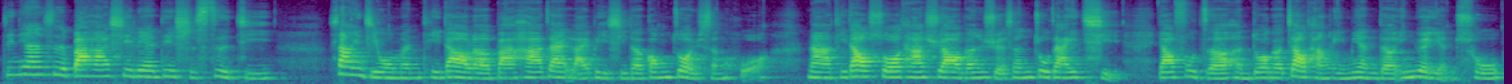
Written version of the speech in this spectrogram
今天是巴哈系列第十四集。上一集我们提到了巴哈在莱比锡的工作与生活，那提到说他需要跟学生住在一起，要负责很多个教堂里面的音乐演出，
